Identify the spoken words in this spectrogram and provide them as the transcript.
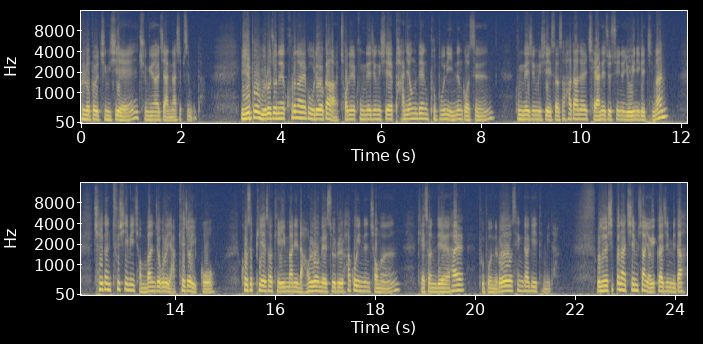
글로벌 증시에 중요하지 않나 싶습니다. 일부 유로존의 코로나19 우려가 전일 국내 증시에 반영된 부분이 있는 것은 국내 증시에 있어서 하단을 제한해 줄 수 있는 요인이겠지만 최근 투심이 전반적으로 약해져 있고 코스피에서 개인만이 나홀로 매수를 하고 있는 점은 개선돼야 할 부분으로 생각이 듭니다. 오늘 10분 아침 시장 여기까지입니다.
